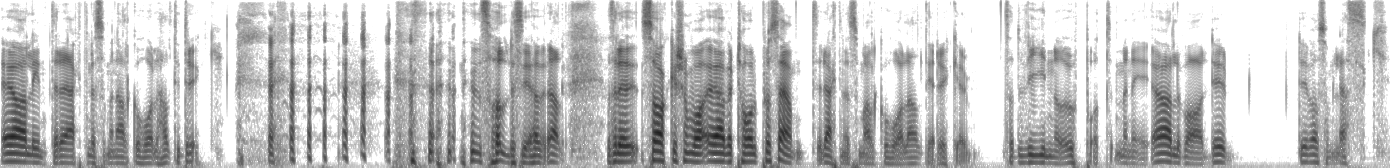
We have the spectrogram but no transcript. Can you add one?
öl inte räknades som en alkoholhaltig dryck. den såldes ju överallt. Alltså det, saker som var över 12 procent räknades som alkoholhaltiga drycker. Så att vin och uppåt. Men öl var, det, det var som läsk.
